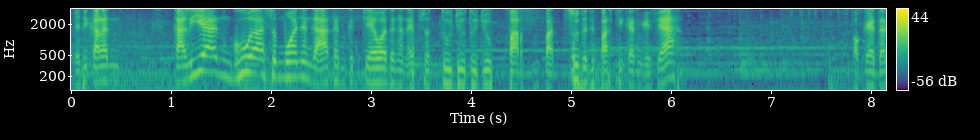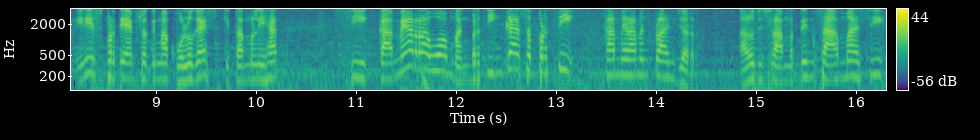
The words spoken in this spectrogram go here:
Jadi kalian kalian gua semuanya nggak akan kecewa dengan episode 77 part 4 sudah dipastikan guys ya. Oke dan ini seperti episode 50 guys, kita melihat si kamera woman bertingkah seperti kameramen plunger. Lalu diselamatin sama si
